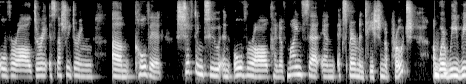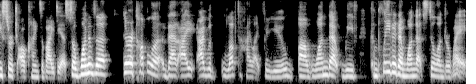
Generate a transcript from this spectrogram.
overall during especially during um, covid shifting to an overall kind of mindset and experimentation approach um, mm-hmm. where we research all kinds of ideas. So one of the there are a couple of that I I would love to highlight for you. Uh, one that we've completed and one that's still underway.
